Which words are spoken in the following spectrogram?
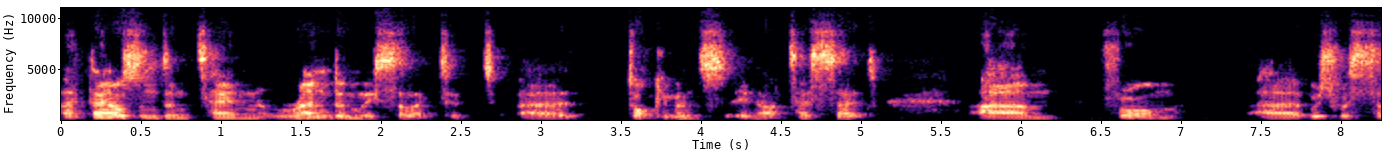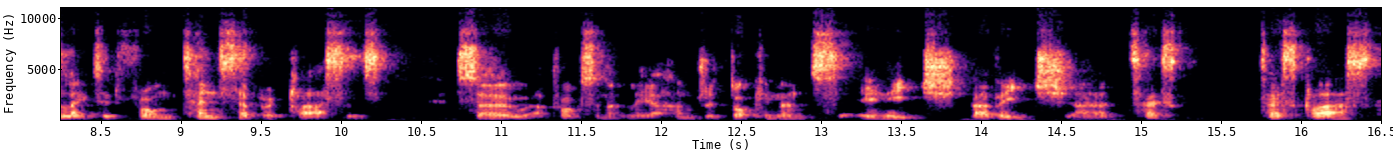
1,010 randomly selected uh, documents in our test set um, from uh, which were selected from 10 separate classes. So approximately 100 documents in each of each uh, test, test class.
